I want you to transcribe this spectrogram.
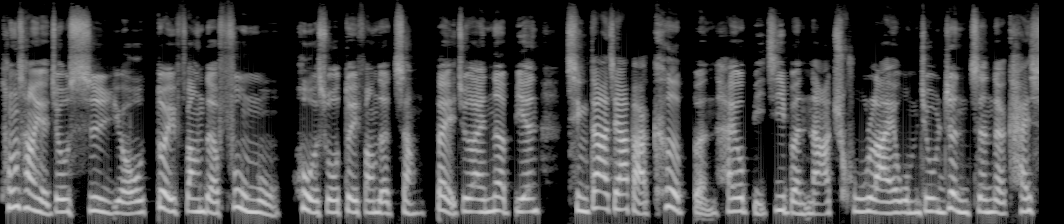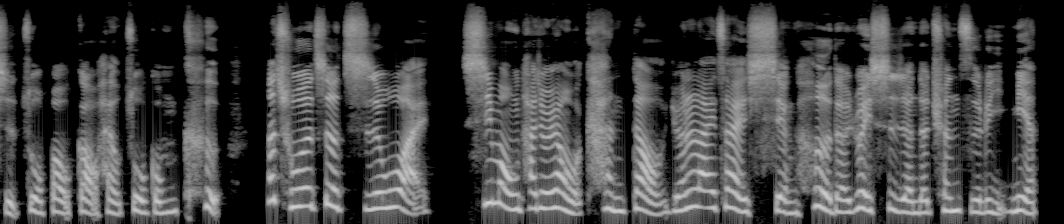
通常也就是由对方的父母或者说对方的长辈就在那边，请大家把课本还有笔记本拿出来，我们就认真的开始做报告还有做功课。那除了这之外，西蒙他就让我看到，原来在显赫的瑞士人的圈子里面，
